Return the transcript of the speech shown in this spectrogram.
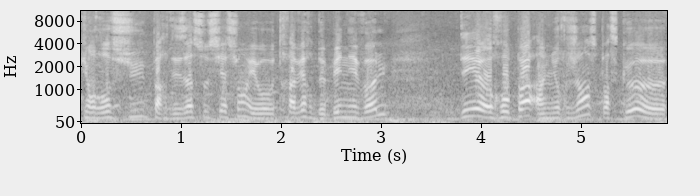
qui ont reçu par des associations et au travers de bénévoles des repas en urgence parce que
